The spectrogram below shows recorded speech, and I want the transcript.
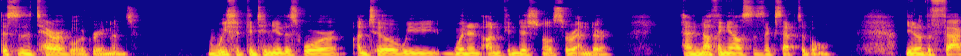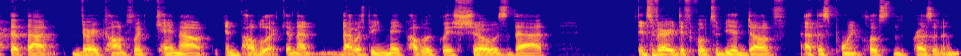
This is a terrible agreement. We should continue this war until we win an unconditional surrender, and nothing else is acceptable. You know the fact that that very conflict came out in public and that that was being made publicly shows that it's very difficult to be a dove at this point close to the president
